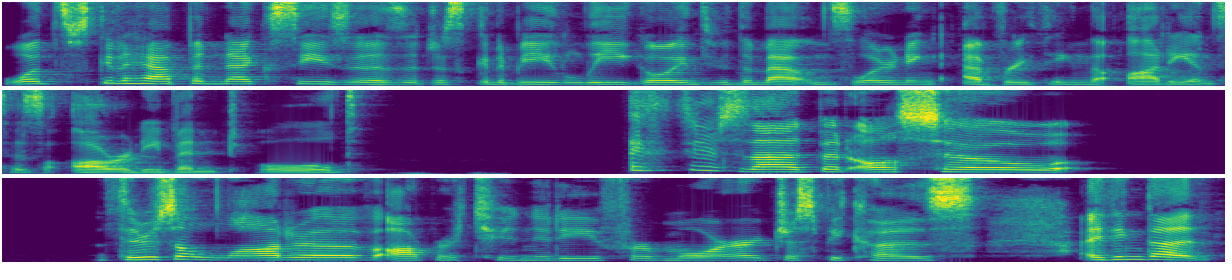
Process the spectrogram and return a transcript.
what's going to happen next season? Is it just going to be Lee going through the mountains learning everything the audience has already been told? I think there's that, but also there's a lot of opportunity for more just because I think that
